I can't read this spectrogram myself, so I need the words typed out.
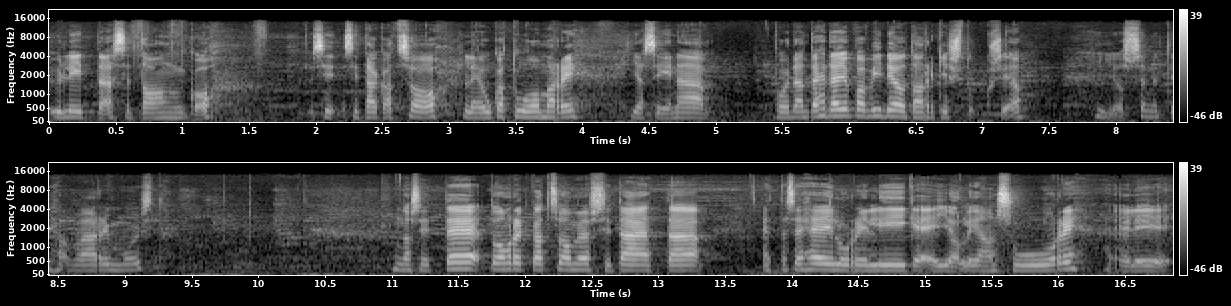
ylittää se tanko. Sitä katsoo leukatuomari ja siinä voidaan tehdä jopa videotarkistuksia, jos se nyt ihan väärin muista. No sitten tuomarit katsoo myös sitä, että, että se heiluriliike ei ole liian suuri, eli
